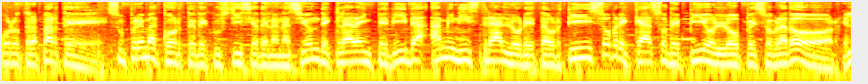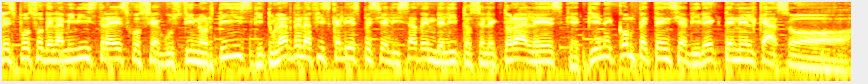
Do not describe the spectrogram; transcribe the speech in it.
Por otra parte, Suprema Corte de Justicia de la Nación declara impedida a ministra Loreta Ortiz sobre caso de Pío López Obrador. El esposo de la ministra es José Agustín Ortiz, titular de la Fiscalía Especializada en Delitos Electorales, que tiene competencia directa en el caso.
